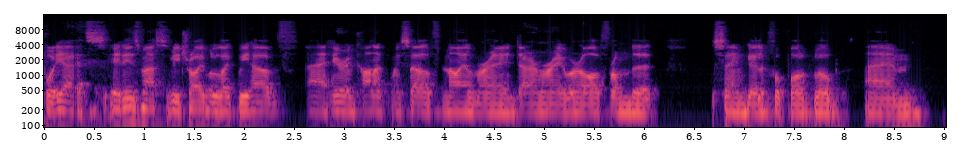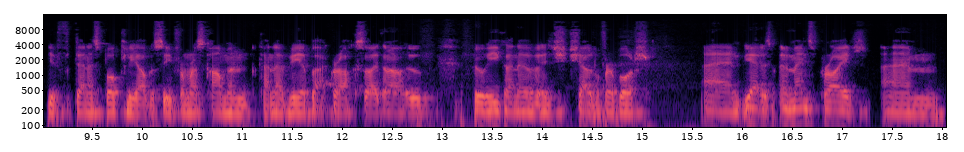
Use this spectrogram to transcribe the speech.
but yeah, it's it is massively tribal. Like we have uh, here in Connacht, myself, Niall Murray, and Darragh Murray, we're all from the, the same Gaelic football club. Um, you've Denis Buckley, obviously from Roscommon, kind of via Blackrock. So I don't know who who he kind of is shouting for, but um, yeah, there's immense pride um,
